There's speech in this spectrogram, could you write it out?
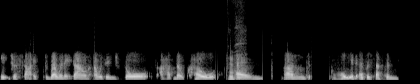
it just started throwing it down. I was in shorts, I had no coat, um, and I hated every second.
